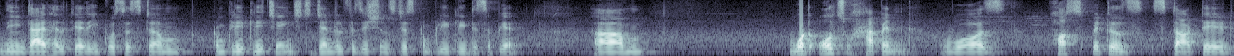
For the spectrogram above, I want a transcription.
the entire healthcare ecosystem completely changed. General physicians just completely disappeared. Um, what also happened was hospitals started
